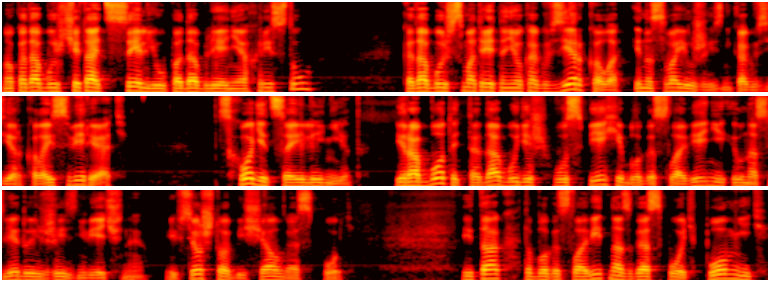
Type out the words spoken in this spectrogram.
Но когда будешь читать с целью уподобления Христу, когда будешь смотреть на нее как в зеркало и на свою жизнь как в зеркало и сверять, сходится или нет – и работать тогда будешь в успехе, благословении и унаследуешь жизнь вечную, и все, что обещал Господь. Итак, да благословит нас Господь помнить,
